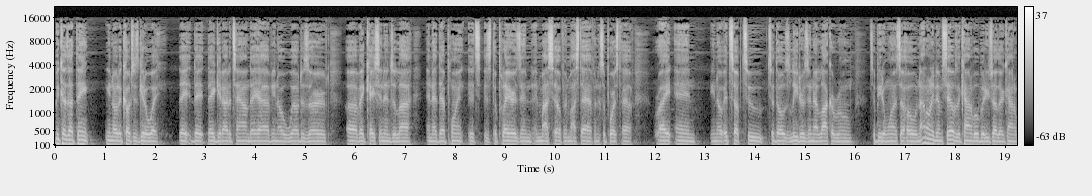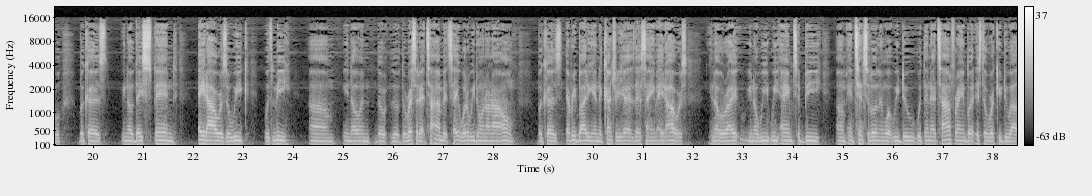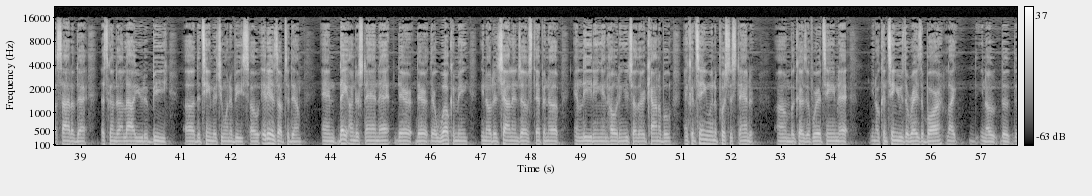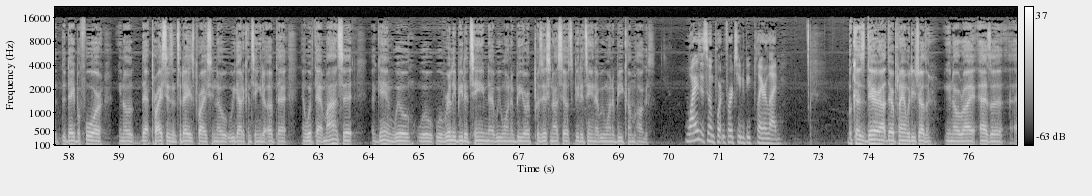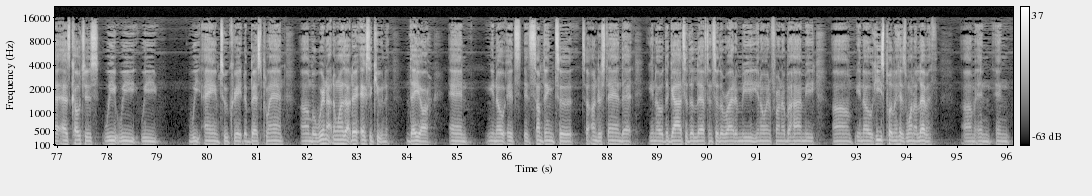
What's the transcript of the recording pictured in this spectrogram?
because I think you know the coaches get away. They they they get out of town. They have you know well-deserved uh, vacation in July, And at that point, it's it's the players and, and myself and my staff and the support staff, right? And you know, it's up to to those leaders in that locker room to be the ones to hold not only themselves accountable but each other accountable because you know they spend eight hours a week with me, um, you know, and the, the the rest of that time it's hey, what are we doing on our own? Because everybody in the country has that same eight hours, you know, right? You know, we we aim to be um, intentional in what we do within that time frame, but it's the work you do outside of that that's going to allow you to be uh, the team that you want to be. So it is up to them, and they understand that. They're they're they're welcoming, you know, the challenge of stepping up and leading and holding each other accountable and continuing to push the standard. Um, because if we're a team that you know continues to raise the bar, like you know the, the, the day before, you know that price isn't today's price. You know we got to continue to up that, and with that mindset again, we'll, we'll, we'll really be the team that we want to be or position ourselves to be the team that we want to be come August. Why is it so important for a team to be player led? Because they're out there playing with each other, you know, right? As a as coaches, we we we we aim to create the best plan, um, but we're not the ones out there executing it. They are, and you know, it's it's something to to understand that you know the guy to the left and to the right of me, you know, in front or behind me, um, you know, he's pulling his 111th, um, and and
